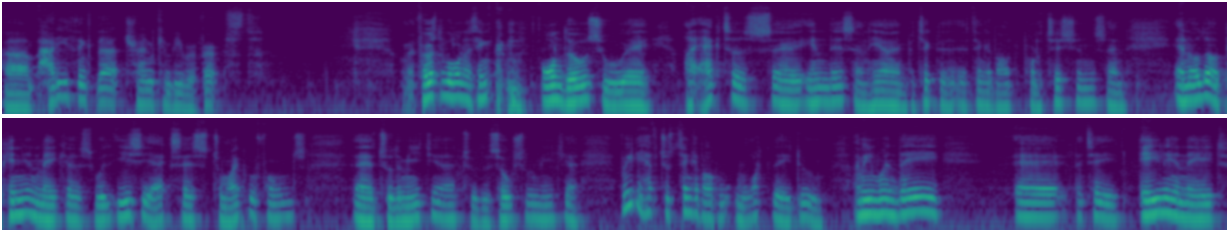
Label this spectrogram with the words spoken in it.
Um, how do you think that trend can be reversed? First of all, I think all those who uh, are actors uh, in this, and here I in particular uh, think about politicians and, and other opinion makers with easy access to microphones, uh, to the media, to the social media, really have to think about what they do. I mean, when they uh, let's say, alienate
